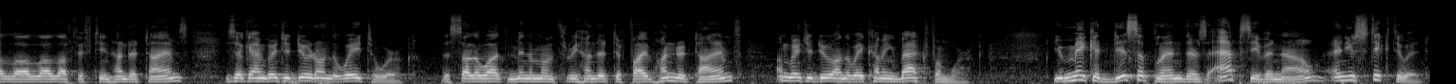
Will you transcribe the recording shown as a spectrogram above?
Allah, Allah, Allah 1500 times you say, okay I'm going to do it on the way to work. The salawat minimum 300 to 500 times I'm going to do on the way coming back from work. You make a discipline, there's apps even now and you stick to it.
